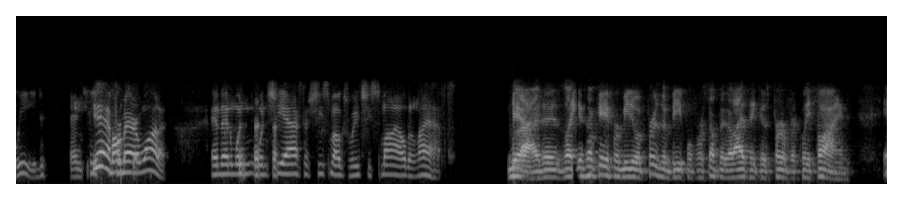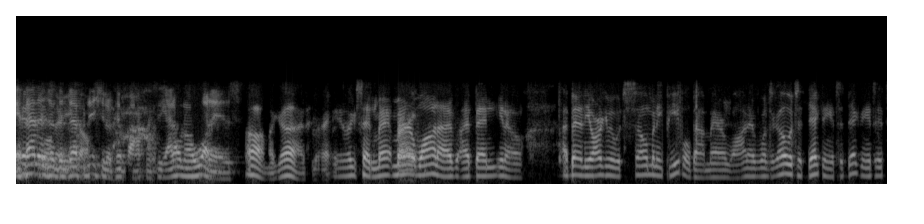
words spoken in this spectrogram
weed, and she yeah, for smoked it. marijuana. And then when when she asked if she smokes weed, she smiled and laughed. Yeah, it's like it's okay for me to imprison people for something that I think is perfectly fine. If that Well, isn't the there you go. definition of hypocrisy, I don't know what is. Oh my God! Right. Like I said, mar- marijuana. I've I've been you know. I've been in the argument with so many people about marijuana. Everyone's like, "Oh, it's addicting. It's addicting." It's, it's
